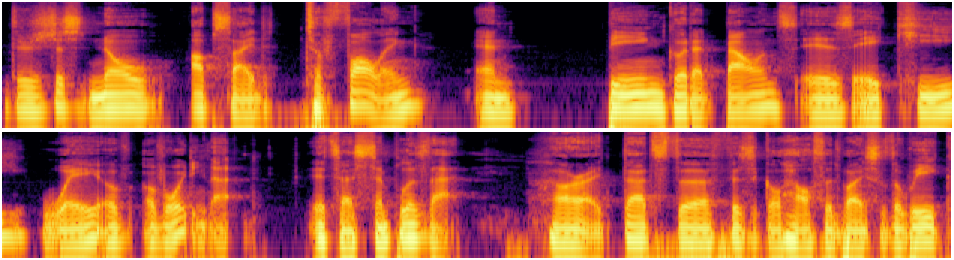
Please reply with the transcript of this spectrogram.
there's just no upside to falling and being good at balance is a key way of avoiding that. It's as simple as that. All right. That's the physical health advice of the week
